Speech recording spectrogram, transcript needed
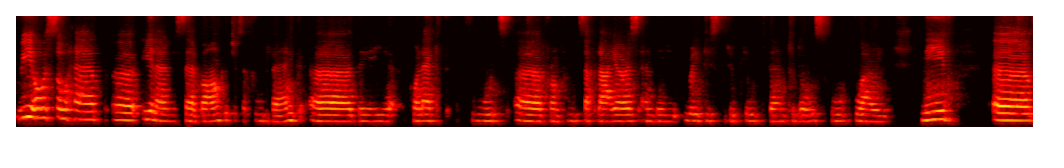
we also have uh, Élelmiszer Bank, which is a food bank. Uh, they collect foods uh, from food suppliers and they redistribute them to those who, who are in need. Uh,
